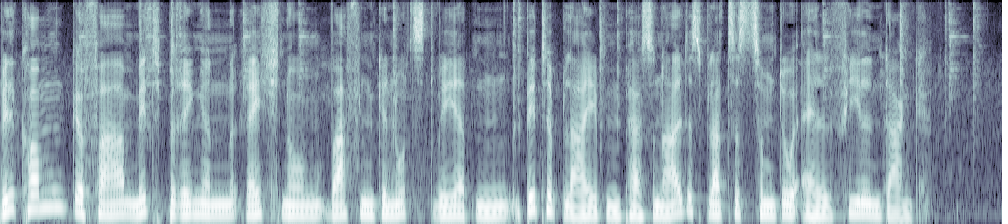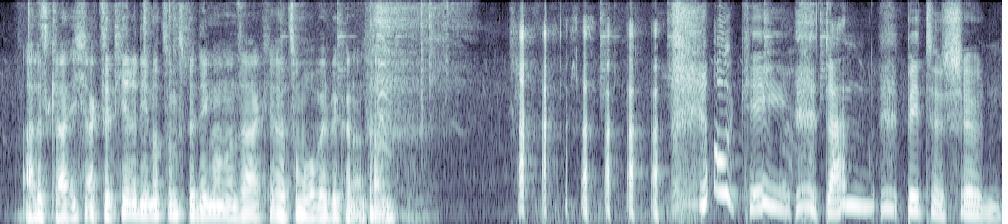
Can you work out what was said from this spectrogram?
Willkommen, Gefahr mitbringen, Rechnung, Waffen genutzt werden, bitte bleiben, Personal des Platzes zum Duell, vielen Dank. Alles klar, ich akzeptiere die Nutzungsbedingungen und sage äh, zum Robert, wir können anfangen. Okay, dann bitteschön.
